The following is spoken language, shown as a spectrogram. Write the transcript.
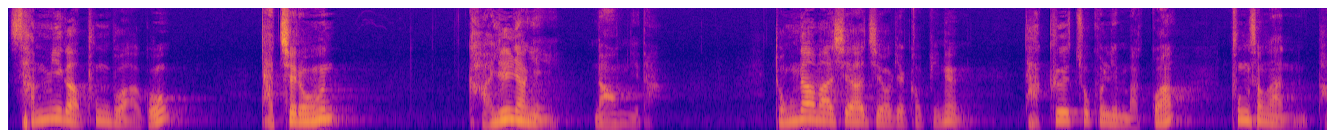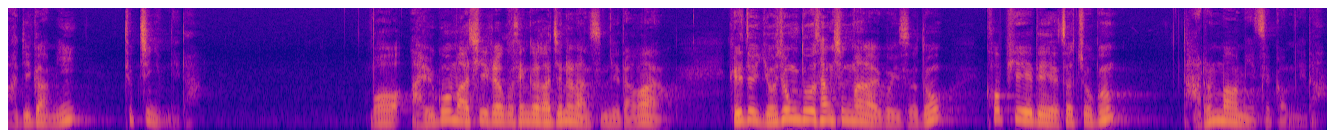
산미가 풍부하고 다채로운 과일향이 나옵니다. 동남아시아 지역의 커피는 다크 초콜릿 맛과 풍성한 바디감이 특징입니다. 뭐 알고 마시라고 생각하지는 않습니다만 그래도 이 정도 상식만 알고 있어도 커피에 대해서 조금 다른 마음이 있을 겁니다.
